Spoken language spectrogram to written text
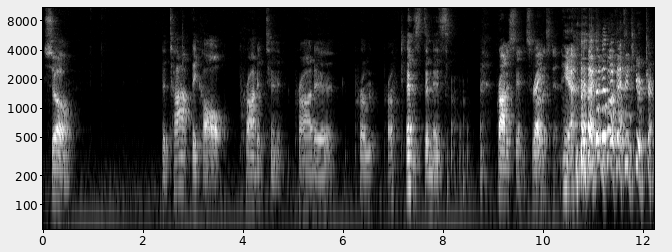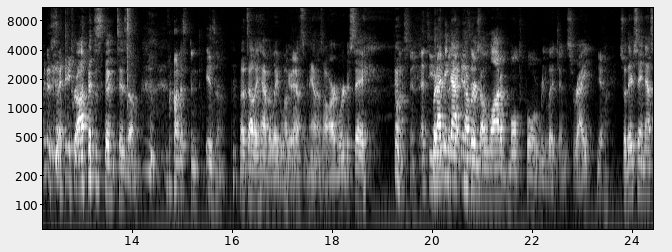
So, the top they call Protestant, Protestant, Pro, Protestantism, Protestants, right? Protestant. Yeah, I didn't know if that's what you were trying to say. Protestantism. Protestantism. That's how they have it labeled here. That's man, that's a hard word to say. Protestant. That's but I easier, think that the covers a lot of multiple religions, right? Yeah. So they're saying that's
